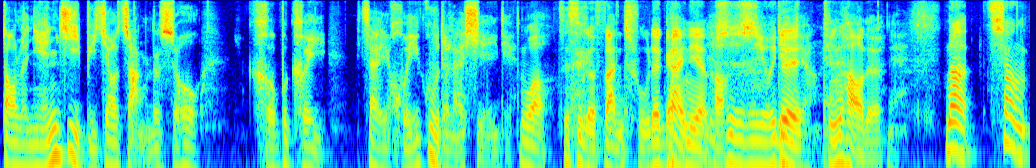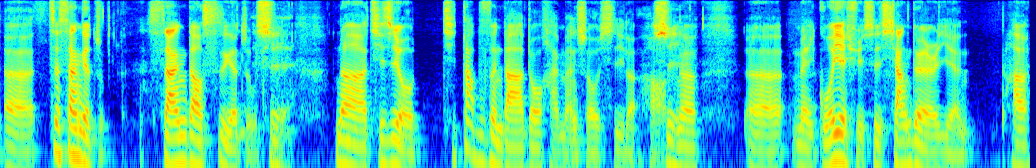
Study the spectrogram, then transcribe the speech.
到了年纪比较长的时候，可不可以再回顾的来写一点？哇，这是个反刍的概念哈，是是有一点这样，挺好的。那像呃这三个主三到四个主题，是那其实有其实大部分大家都还蛮熟悉了哈。是那呃美国也许是相对而言它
